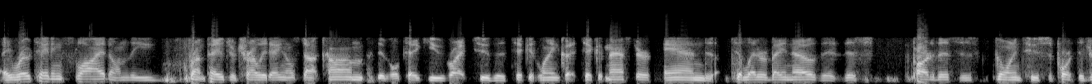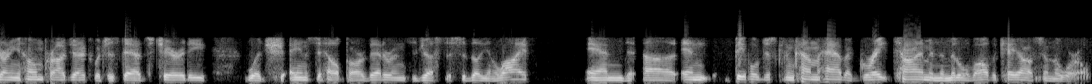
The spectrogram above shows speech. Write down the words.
a rotating slide on the front page of charliedaniels.com that will take you right to the ticket link at Ticketmaster. And to let everybody know that this part of this is going to support the Journey Home Project, which is Dad's charity, which aims to help our veterans adjust to civilian life. And uh, and people just can come have a great time in the middle of all the chaos in the world.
